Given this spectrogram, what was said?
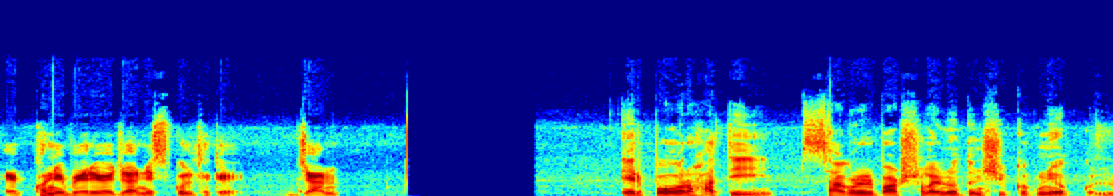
এক্ষুনি বেরিয়ে যান স্কুল থেকে, যান। এরপর হাতি ছাগলের পাঠশালায় নতুন শিক্ষক নিয়োগ করল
